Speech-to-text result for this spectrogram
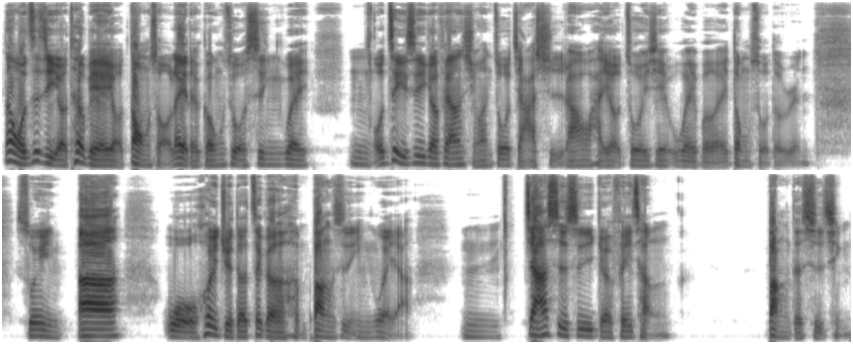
那我自己有特别有动手类的工作，是因为。嗯，我自己是一个非常喜欢做家事，然后还有做一些无为不为动手的人，所以啊，我会觉得这个很棒，是因为啊，嗯，家事是一个非常棒的事情，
